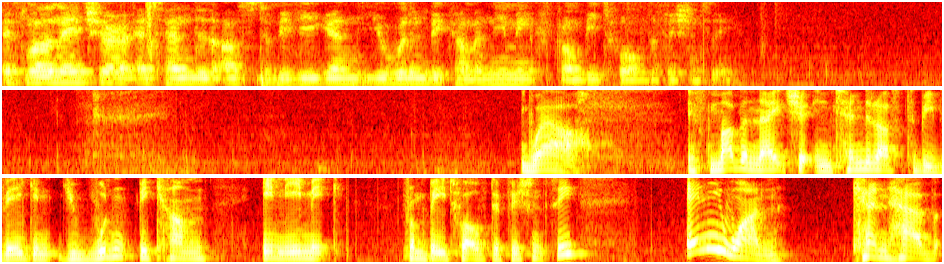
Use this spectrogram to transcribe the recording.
If Mother Nature intended us to be vegan, you wouldn't become anemic from B12 deficiency. Wow. If Mother Nature intended us to be vegan, you wouldn't become anemic from B12 deficiency anyone can have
